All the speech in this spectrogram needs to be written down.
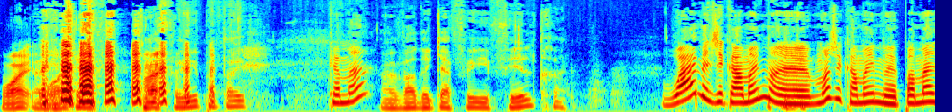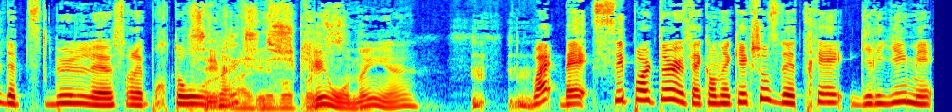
Ouais, Un ouais. café, café, peut-être. Comment? Un verre de café filtre. Ouais, mais j'ai quand même, euh, moi j'ai quand même pas mal de petites bulles euh, sur le pourtour. C'est vrai que c'est sucré au nez, hein? Ouais, ben c'est porter, fait qu'on a quelque chose de très grillé mais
